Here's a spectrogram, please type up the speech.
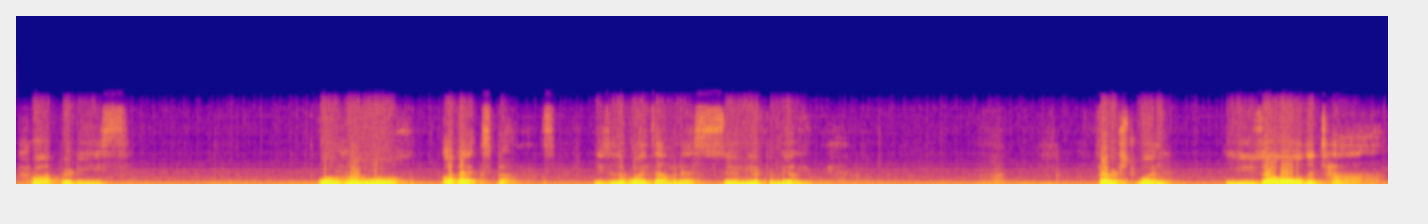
Properties or rules of exponents. These are the ones I'm going to assume you're familiar with. First one, you use all the time.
